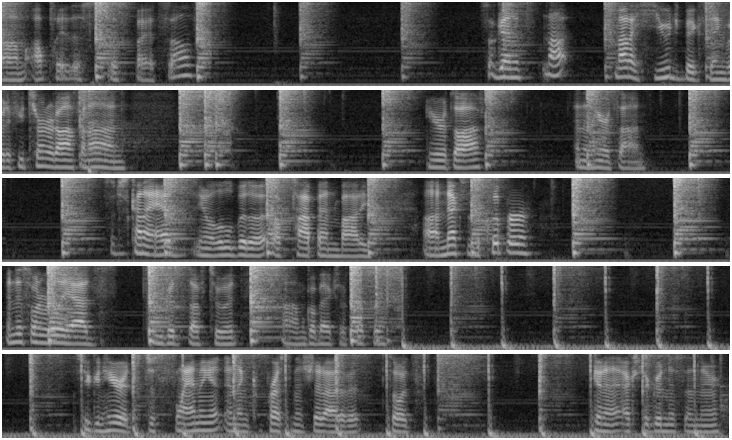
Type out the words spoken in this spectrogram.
Um, I'll play this just by itself. So again, it's not not a huge big thing, but if you turn it off and on, here it's off, and then here it's on. So it just kind of adds, you know, a little bit of, of top end body. Uh, next is a clipper, and this one really adds some good stuff to it. Um, go back to the clipper. So you can hear it's just slamming it and then compressing the shit out of it. So it's getting extra goodness in there.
